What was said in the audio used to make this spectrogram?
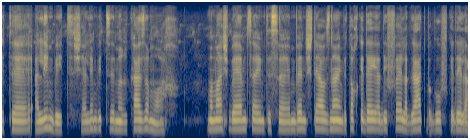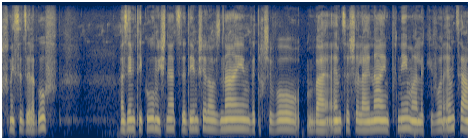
את uh, הלימביט, שהלימביט זה מרכז המוח, ממש באמצע, אם תסיים, בין שתי האוזניים, ותוך כדי עדיף אה, לגעת בגוף כדי להכניס את זה לגוף. אז אם תיגעו משני הצדדים של האוזניים ותחשבו באמצע של העיניים פנימה לכיוון אמצע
